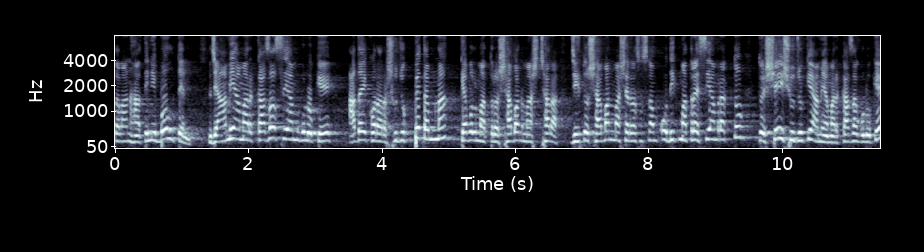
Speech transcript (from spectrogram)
তালানহা তিনি বলতেন যে, আমি আমার কাজা সিয়ামগুলোকে আদায় করার সুযোগ পেতাম না। কেবলমাত্র সাবান মাস ছাড়া। যেহেতু সাবান মাসের রাসুসলাম অধিক মাত্রায় সিয়াম রাখতো, তো সেই সুযোগে আমি আমার কাজাগুলোকে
